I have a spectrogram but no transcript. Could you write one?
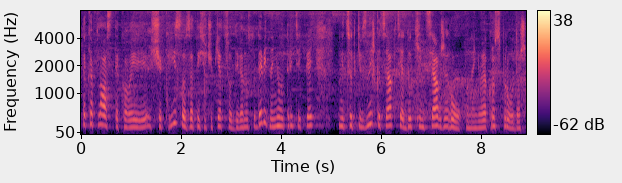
Таке пластикове ще крісло за 1599, на нього 35% знижка. Це акція до кінця вже року на нього, як розпродаж.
